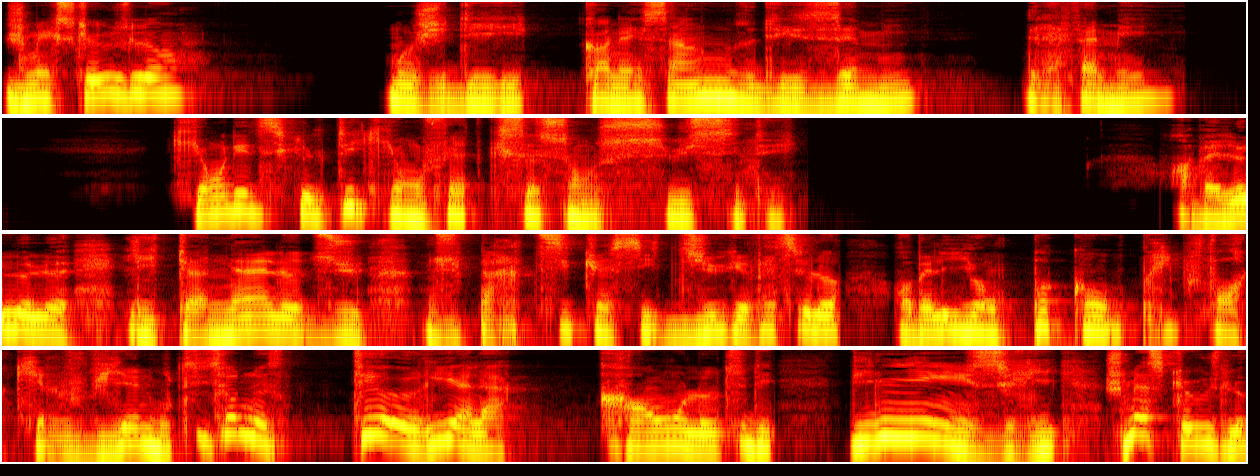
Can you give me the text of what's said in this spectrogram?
je m'excuse, là. Moi, j'ai des connaissances, des amis, de la famille, qui ont des difficultés, qui ont fait, qui se sont suicidés. Ah ben là, là, les tenants là, du, du parti que c'est Dieu qui a fait ça, là, ah ben là, ils ont pas compris pour faire qu'ils reviennent. Ou sais, une théorie à la con, là, tu sais, des, des niaiseries. Je m'excuse, là.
